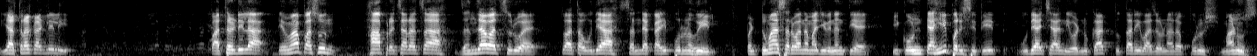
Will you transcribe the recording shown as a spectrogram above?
यात्रा काढलेली पाथर्डीला तेव्हापासून हा प्रचाराचा झंझावात सुरू आहे. तो आता उद्या संध्याकाळी पूर्ण होईल. पण तुम्हा सर्वांना माझी विनंती आहे की कोणत्याही परिस्थितीत उद्याच्या निवडणुकात तुतारी वाजवणारा पुरुष माणूस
